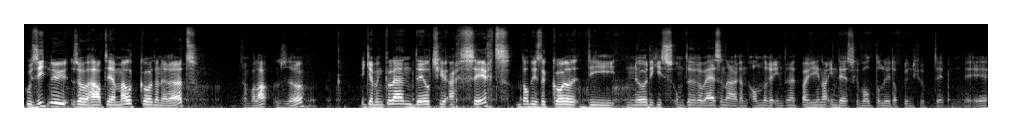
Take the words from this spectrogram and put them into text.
Hoe ziet nu zo'n HTML-code eruit? En voilà, zo. Ik heb een klein deeltje gearceerd. Dat is de code die nodig is om te verwijzen naar een andere internetpagina, in deze geval toledo.groep.t.be.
